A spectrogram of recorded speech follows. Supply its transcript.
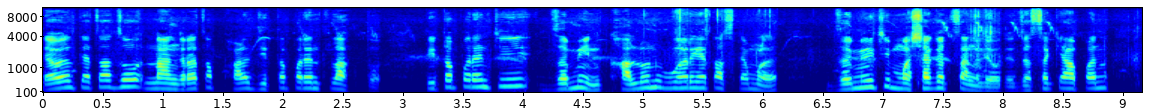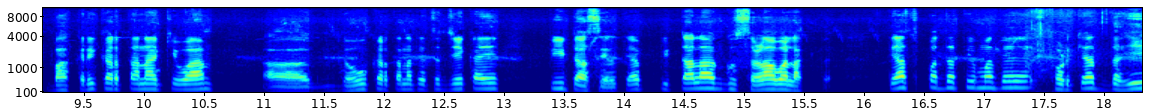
त्यावेळेला त्याचा जो नांगराचा फाळ जिथंपर्यंत लागतो तिथंपर्यंतची जमीन खालून वर येत असल्यामुळं जमिनीची मशागत चांगली होते. जसं की आपण भाकरी करताना किंवा गहू करताना त्याचं जे काही पीठ असेल त्या पिठाला घुसळावं लागतं. त्याच पद्धतीमध्ये थोडक्यात दही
